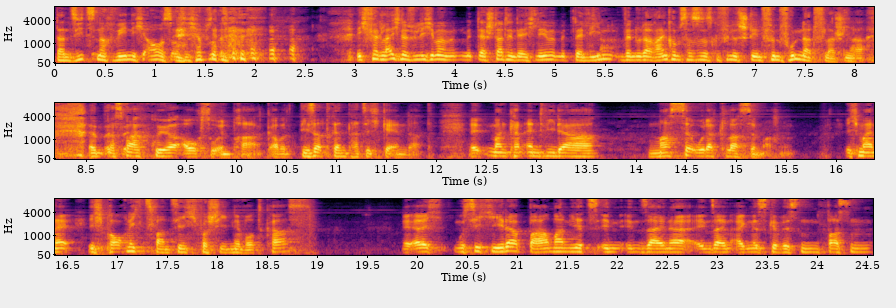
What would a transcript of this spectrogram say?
dann sieht's nach wenig aus. Also ich habe so, ich vergleiche natürlich immer mit, mit der Stadt, in der ich lebe, mit Berlin. Wenn du da reinkommst, hast du das Gefühl, es stehen 500 Flaschen. Ähm, Das war früher auch so in Prag, aber dieser Trend hat sich geändert. Äh, Man kann entweder Masse oder Klasse machen. Ich meine, ich brauche nicht 20 verschiedene Wodkas. Ehrlich, muss sich jeder Barmann jetzt in, in, seine, in sein eigenes Gewissen fassen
